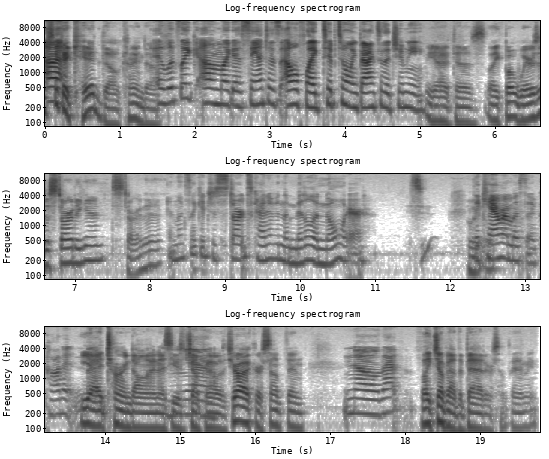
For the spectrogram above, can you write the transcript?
Looks Uh, like a kid though, kind of. it looks like um like a Santa's elf like tiptoeing back to the chimney. Yeah, it does. Like, but where's it start again? Start it. It looks like it just starts kind of in the middle of nowhere. The camera must have caught it. Yeah, like- it turned on as he was jumping out of the truck or something. No, that. Like jumping out of the bed or something. I mean.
